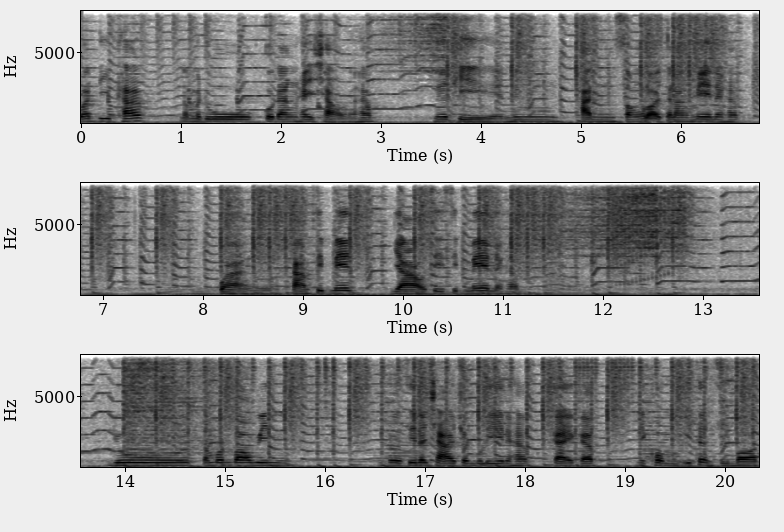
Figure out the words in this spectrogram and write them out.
วัสดีครับ เรามาดูโกดังให้เช่านะครับ เนื้อที่1,200 ตารางเมตรนะครับ กว้าง 30 เมตร ยาว 40 เมตรนะครับ อยู่ตำบลบอวินอำเภอศรีราชาชลบุรีนะครับ ไก่กับ นิคมอีเทิร์นสีบอด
